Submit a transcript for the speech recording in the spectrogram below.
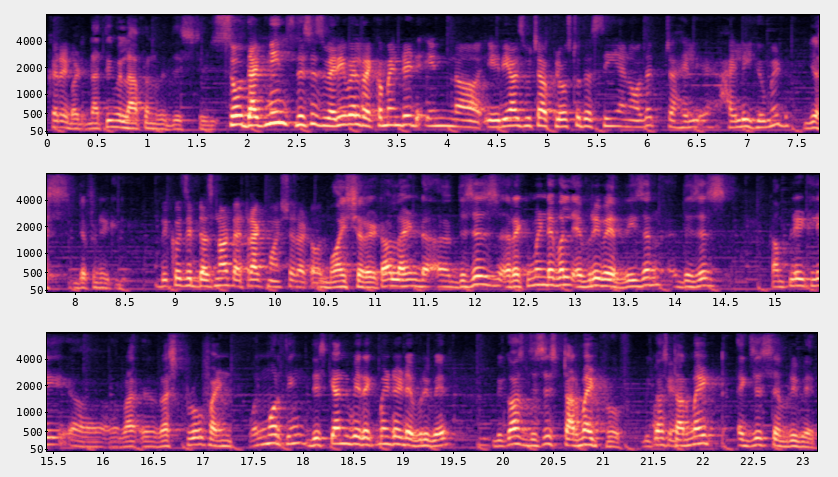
Correct. But nothing will happen with this steel. So that means this is very well recommended in uh, areas which are close to the sea and all that, which are highly, highly humid, Yes, definitely. because it does not attract moisture at all. Moisture at all, and uh, this is recommendable everywhere. Reason this is completely uh, rust proof. And one more thing, this can be recommended everywhere because this is termite proof. Because Okay. termite exists everywhere.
